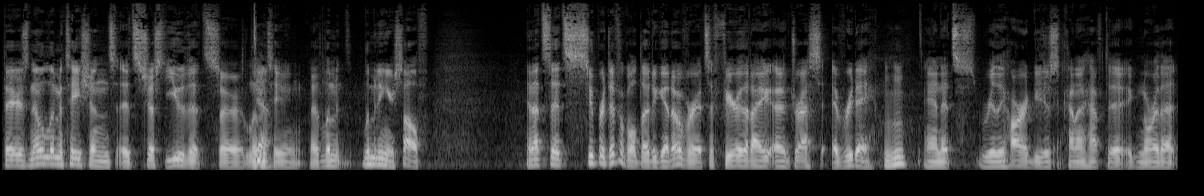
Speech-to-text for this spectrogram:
There's no limitations. It's just you that's uh, limiting uh, limit, limiting yourself, and that's it's super difficult though to get over. It's a fear that I address every day. mm-hmm. and it's really hard. You just kind of have to ignore that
